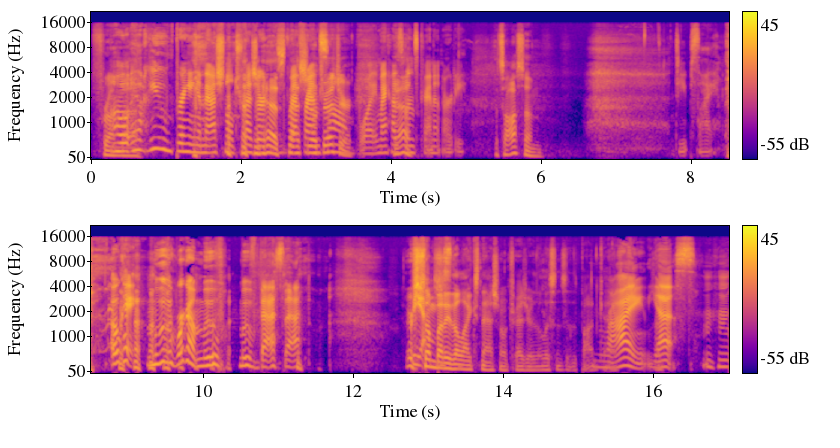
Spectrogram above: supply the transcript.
from. Oh, uh, are you bringing a national treasure Yes, National reference? Treasure. Oh boy, my husband's kind of nerdy. it's awesome. Deep sigh. Okay, move. We're gonna move move past that. There's yeah, somebody that likes National Treasure that listens to the podcast. Right. Yes. mm-hmm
